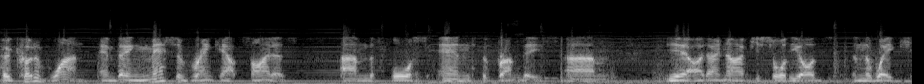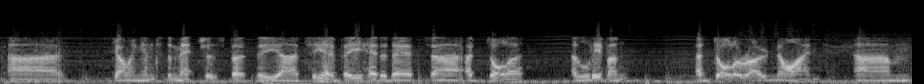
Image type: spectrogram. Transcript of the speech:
who could have won and being massive rank outsiders, um, the Force and the Brumbies. Um, yeah, I don't know if you saw the odds in the week uh, going into the matches, but the uh, TAB had it at uh, a dollar eleven a dollar oh nine, um,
